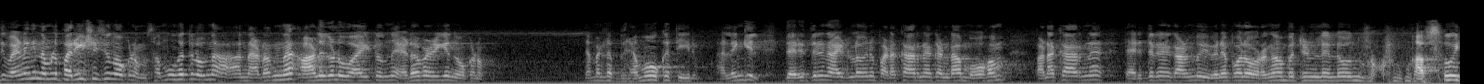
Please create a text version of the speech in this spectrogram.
ഇത് വേണമെങ്കിൽ നമ്മൾ പരീക്ഷിച്ച് നോക്കണം. സമൂഹത്തിൽ ഒന്ന് നടന്ന ആളുകളുമായിട്ടൊന്ന് ഇടപഴകി നോക്കണം. നമ്മളുടെ ഭ്രമമൊക്കെ തീരും. അല്ലെങ്കിൽ ദരിദ്രനായിട്ടുള്ളവന് പണക്കാരനെ കണ്ട മോഹം. പണക്കാരന് ദരിദ്രനെ കാണുമ്പോൾ ഇവനെ പോലെ ഉറങ്ങാൻ പറ്റുന്നില്ലല്ലോ എന്ന് നോക്കും. അസൂയ.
